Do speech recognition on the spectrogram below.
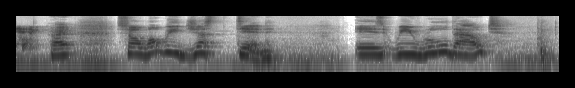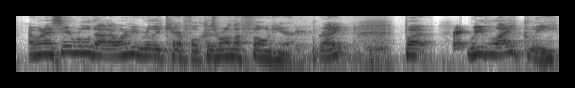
Okay. Right? So what we just did is we ruled out and when I say ruled out, I want to be really careful because we're on the phone here, right? But Right. we likely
